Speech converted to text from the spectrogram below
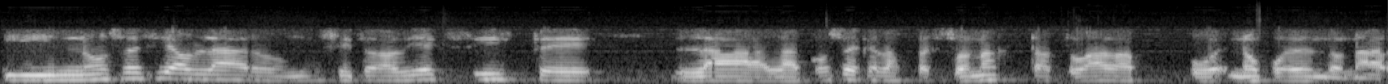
y no sé si hablaron, si todavía existe la, la cosa de que las personas tatuadas no pueden donar.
